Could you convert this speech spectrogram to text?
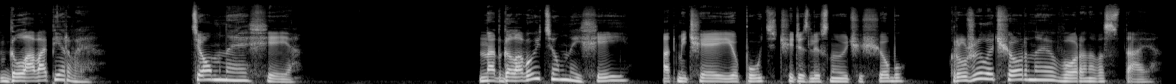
Глава первая. Темная фея. Над головой темной феи, отмечая ее путь через лесную чащобу, кружила черная воронова стая.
